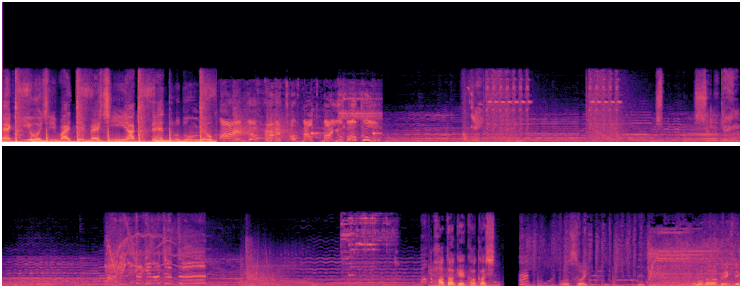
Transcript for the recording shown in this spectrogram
É que hoje vai ter festinha aqui dentro do meu. I'm the Hermit of Mount Mayuboku! 術。畑かかし。遅い。この葉くれ秘伝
